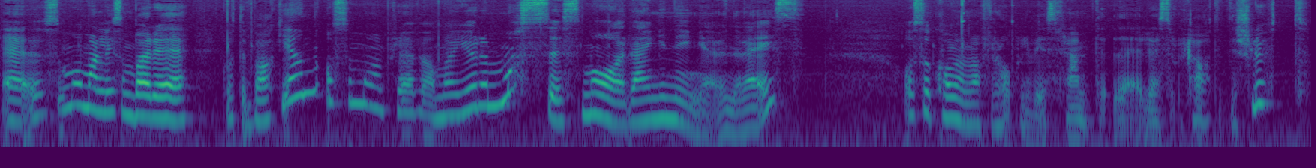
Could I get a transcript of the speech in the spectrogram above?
Eh, så må man liksom bare gå tilbake igjen, og så må man prøve. Og man gjør masse små regninger underveis. Og så kommer man forhåpentligvis frem til det resultatet til slutt.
